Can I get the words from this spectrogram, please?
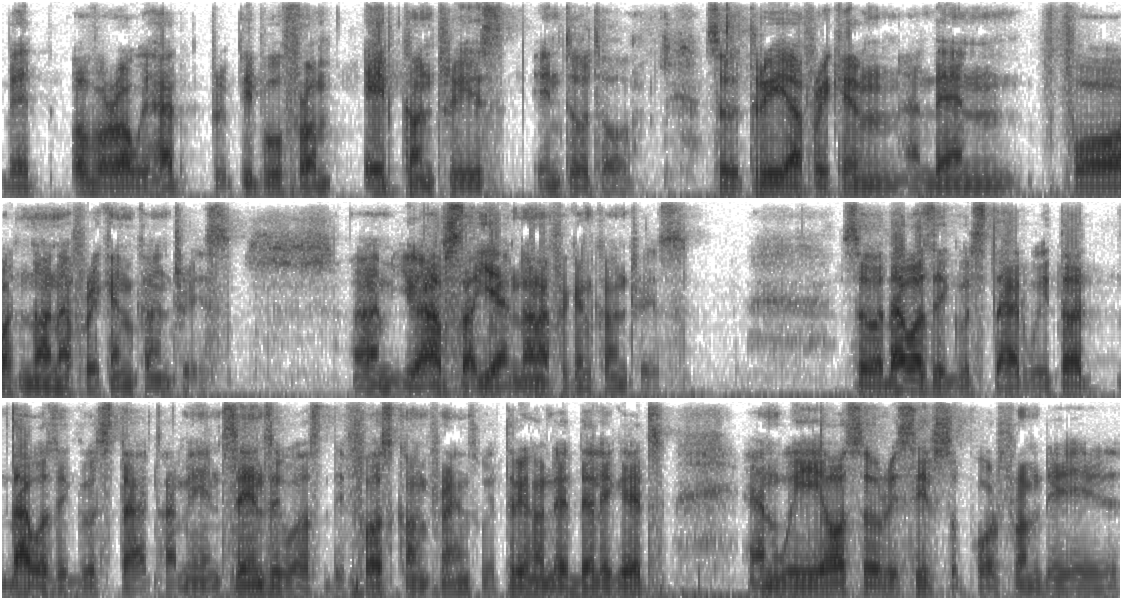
But overall, we had people from eight countries in total. So three African and then four non-African countries. Um, you have, yeah, non-African countries. So that was a good start. We thought that was a good start. I mean, since it was the first conference with 300 delegates, and we also received support from the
